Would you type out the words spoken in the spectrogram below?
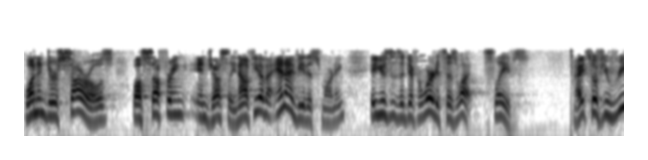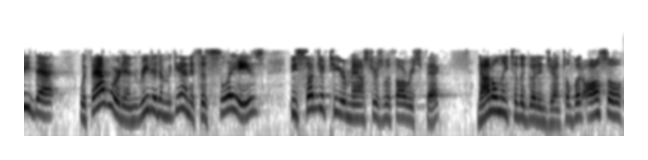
one endures sorrows while suffering unjustly. Now, if you have an NIV this morning, it uses a different word. It says what? Slaves. Right? So if you read that with that word in, read it again. It says, Slaves, be subject to your masters with all respect, not only to the good and gentle, but also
